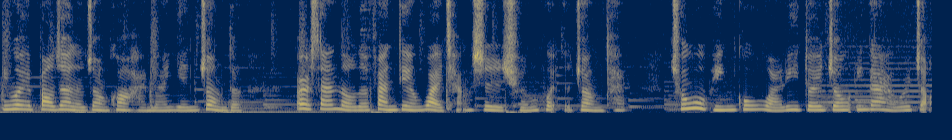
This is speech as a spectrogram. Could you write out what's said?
因为爆炸的状况还蛮严重的。二三楼的饭店外墙是全毁的状态。初步评估，瓦砾堆中应该还会找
